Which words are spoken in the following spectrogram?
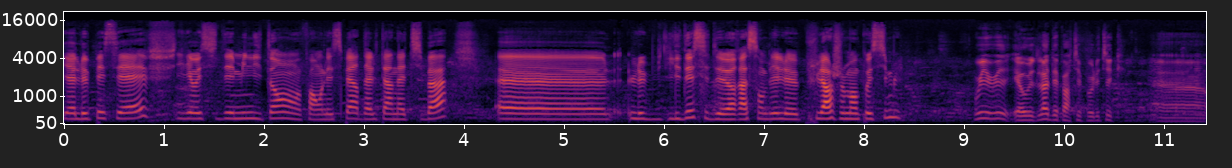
y a le PCF. Il y a aussi des militants, enfin, on l'espère, d'Alternativa. Euh, L'idée, c'est de rassembler le plus largement possible. Oui, oui, et au-delà des partis politiques. Euh,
